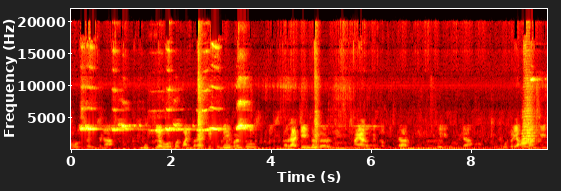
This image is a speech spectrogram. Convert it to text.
રોડ સહિતના મુખ્ય રોડ પર પાણી ભરાયા છે. એટલું જ નહીં, પરંતુ રાજીવનગર છાયાનો કેટલો વિસ્તાર ભૂતળિયા હનુમાનજી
